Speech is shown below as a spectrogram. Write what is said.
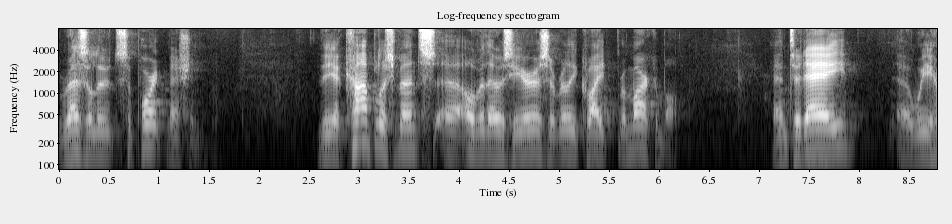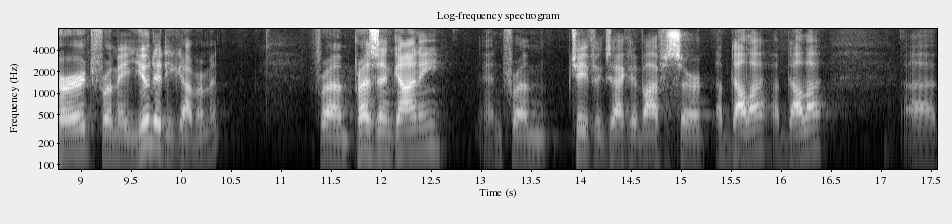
Resolute Support Mission. The accomplishments uh, over those years are really quite remarkable. And today, uh, we heard from a unity government, from President Ghani and from Chief Executive Officer Abdullah, Abdullah, uh,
